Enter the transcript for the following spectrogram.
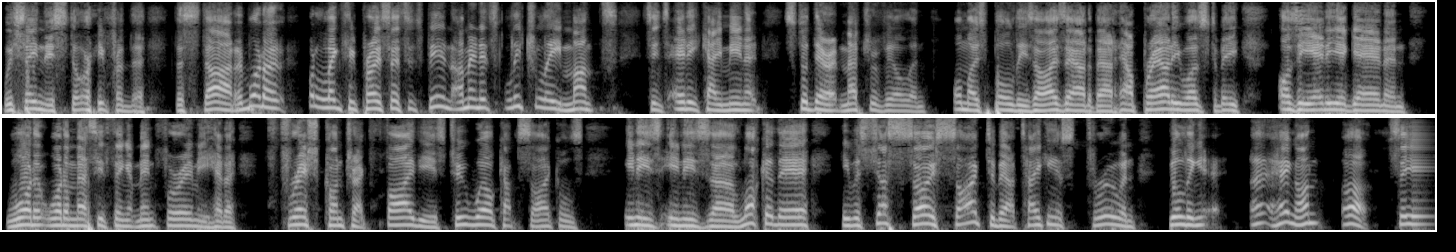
We've seen this story from the, the start, and what a what a lengthy process it's been. I mean, it's literally months since Eddie came in. It stood there at Matraville and almost bawled his eyes out about how proud he was to be Aussie Eddie again, and what a, what a massive thing it meant for him. He had a fresh contract, five years, two World Cup cycles in his in his uh, locker there he was just so psyched about taking us through and building. Uh, hang on. Oh, see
